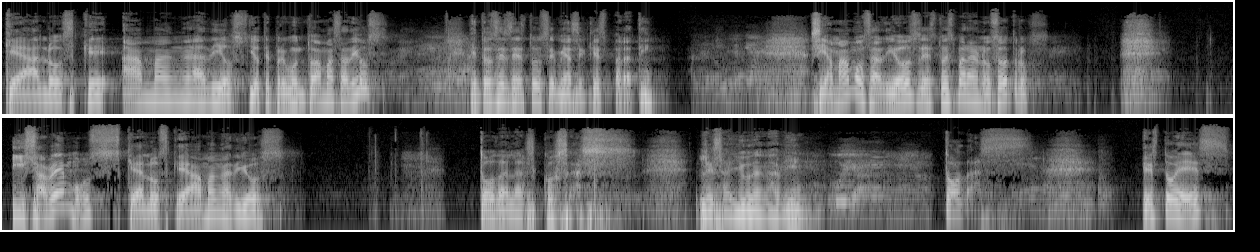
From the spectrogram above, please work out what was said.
que a los que aman a Dios, yo te pregunto, ¿amas a Dios? Entonces esto se me hace que es para ti. Si amamos a Dios, esto es para nosotros. Y sabemos que a los que aman a Dios, todas las cosas les ayudan a bien. Todas. Esto es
